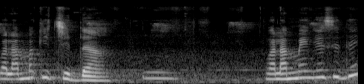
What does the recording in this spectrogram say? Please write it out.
వాళ్ళ అమ్మకి ఇచ్చిద్దా. వాళ్ళ అమ్మ ఏం చేసిద్ది?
